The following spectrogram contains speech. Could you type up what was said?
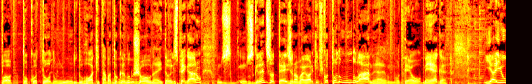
pô, tocou todo mundo do rock e tava tocando no show, né? Então eles pegaram um dos, um dos grandes hotéis de Nova York e ficou todo mundo lá, né? Um hotel mega. E aí o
